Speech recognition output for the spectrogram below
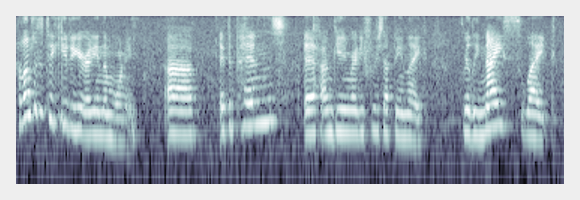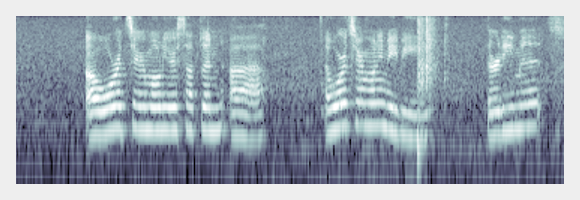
How long does it take you to get ready in the morning? Uh, it depends if I'm getting ready for something like really nice, like award ceremony or something. Uh, award ceremony, maybe 30 minutes.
